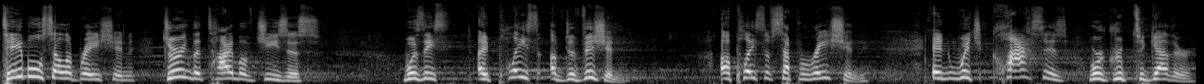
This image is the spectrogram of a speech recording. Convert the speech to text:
Table celebration during the time of Jesus was a, a place of division, a place of separation in which classes were grouped together,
